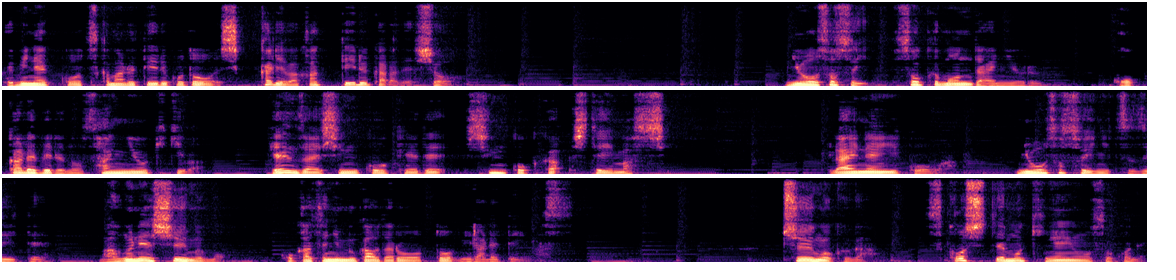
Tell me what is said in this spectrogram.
首根っこをつかまれていることをしっかりわかっているからでしょう。尿素水不足問題による国家レベルの産業危機は現在進行形で深刻化していますし、来年以降は尿素水に続いてマグネシウムも枯渇に向かうだろうと見られています。中国が少しでも機嫌を損ね、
